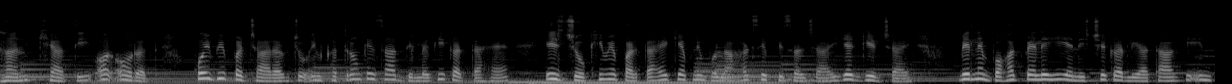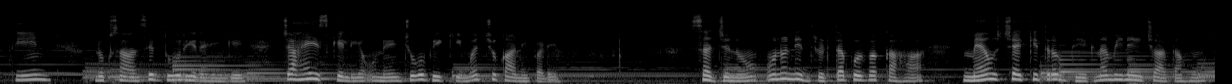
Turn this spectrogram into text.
धन, ख्याति और औरत, कोई भी प्रचारक जो इन खतरों के साथ दिल लगी करता है, इस जोखिम में पड़ता है कि अपनी बुलाहट से फिसल जाए या गिर जाए। बिल ने बहुत पहले ही यह निश्चय कर लिया था कि इन तीन नुकसान से दूर ही रहेंगे, चाहे इसके लिए उन्हें जो भी कीमत चुकानी पड़े। सज्जनों, उन्होंने दृढ़तापूर्वक कहा, मैं उस चेक की तरफ़ देखना भी नहीं चाहता हूँ।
